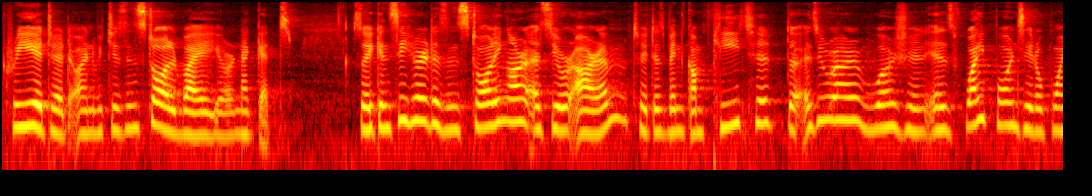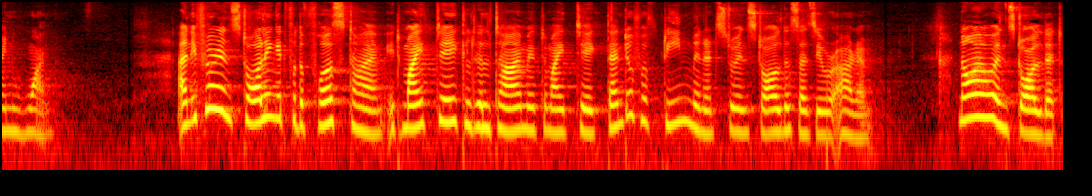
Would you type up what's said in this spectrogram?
created and which is installed by your NuGet. So you can see here it is installing our Azure RM. So it has been completed. The Azure RM version is 5.0.1. And if you're installing it for the first time, it might take little time. It might take 10 to 15 minutes to install this Azure RM. Now I have installed it.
